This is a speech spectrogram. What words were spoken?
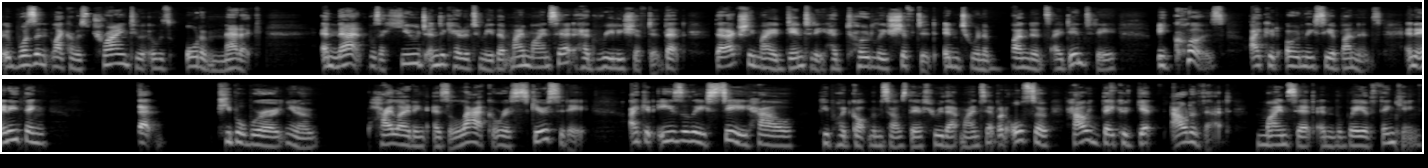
it wasn't like I was trying to, it was automatic. And that was a huge indicator to me that my mindset had really shifted, that, that actually my identity had totally shifted into an abundance identity because I could only see abundance. And anything that people were, you know, highlighting as lack or as scarcity, I could easily see how people had gotten themselves there through that mindset, but also how they could get out of that mindset and the way of thinking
